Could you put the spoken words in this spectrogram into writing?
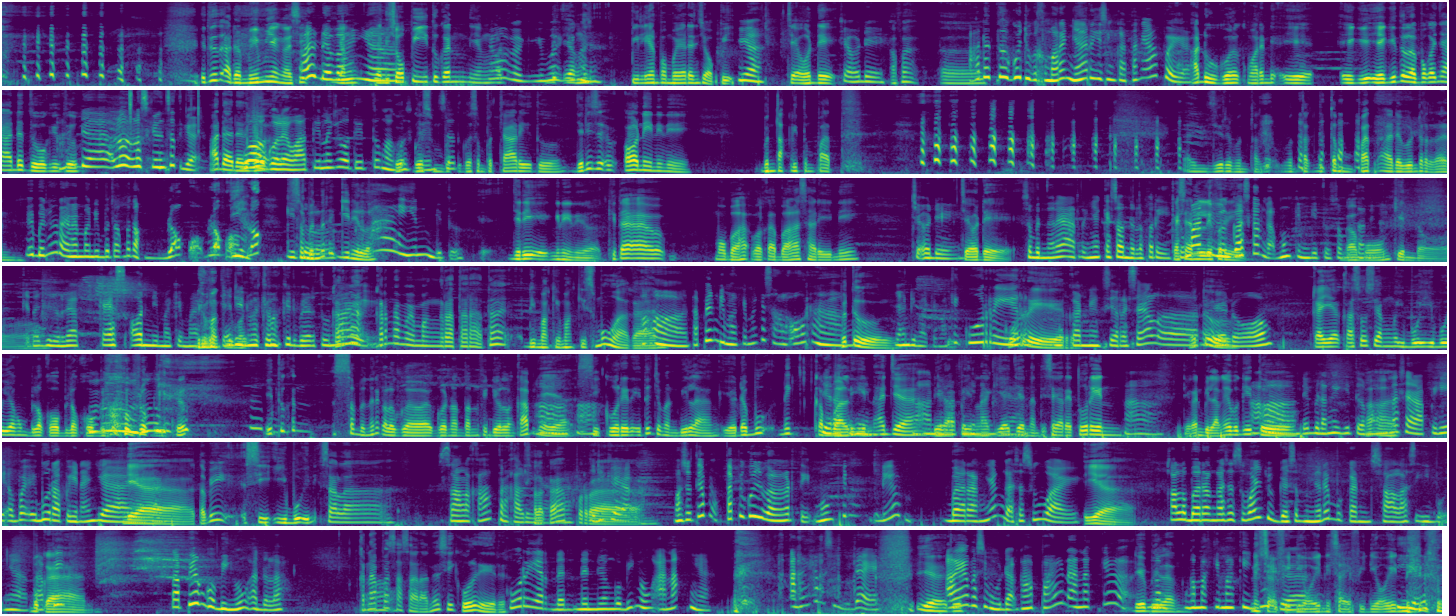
Itu ada meme-nya gak sih? Ada yang, banyak. Yang di Shopee itu kan yang Apa gimana? yang gimana? pilihan pembayaran Shopee. Iya, COD. COD. Apa? eh, Ada tuh, gue juga kemarin nyari singkatannya apa ya? Aduh, gue kemarin ya, ya, ya gitu lah pokoknya ada tuh waktu itu. Ada, lu lu screenshot gak? Ada ada Wah, gua- gue lewatin lagi waktu itu nggak gue gue sempet screenshot. gue sempet cari tuh jadi oh nih nih nih bentak di tempat anjir bentak bentak di tempat ada beneran Eh beneran memang dibetak-betak blok kok, blok kok, Iya, blok gitu. sebenarnya gini loh main gitu. jadi gini nih loh kita mau bahas bakal bahas hari ini COD. COD Sebenarnya artinya cash on delivery. Cash on Cuman delivery. ngegas kan nggak mungkin gitu nggak sebenarnya. mungkin dong Kita judulnya cash on dimaki-maki. Dimaki-maki. Jadi dimaki-maki dibayar tunai. karena karena memang rata-rata dimaki-maki semua kan Heeh, tapi yang dimaki-maki salah orang. betul Yang dimaki-maki kurir, Kurir. bukan yang si reseller. Betul. Ya dong. kayak kasus yang ibu-ibu yang blok goblok Mm-mm. goblok gitu itu kan sebenarnya kalau gua gua nonton video lengkapnya ya si kurir itu cuman bilang ya udah bu nih kembaliin Dirapihin. aja dirapiin dirapihin lagi aja. aja. nanti saya returin dia kan bilangnya begitu dia bilangnya gitu. Ah. Ntar saya rapihin, apa ibu rapihin aja. ya ya kan? tapi si ibu ini salah Salah kaprah kali salah ya. kaprah Jadi kayak maksudnya tapi gue juga ngerti. Mungkin dia barangnya nggak sesuai. iya Kalau barang nggak sesuai juga sebenarnya bukan salah si ibunya. Tapi bukan tapi yang gue bingung adalah kenapa Wow. sasarannya si kurir kurir dan dan yang gue bingung anaknya. anaknya masih muda ya. iya dia, Anaknya masih muda. Ngapain anaknya Dia nge- bilang, ngemaki-maki nih juga. saya video ini saya video ini Iya.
